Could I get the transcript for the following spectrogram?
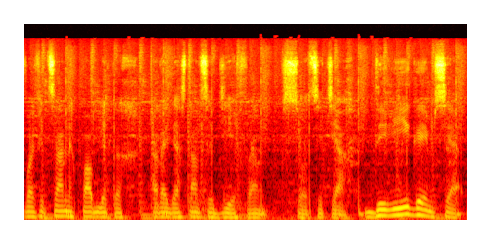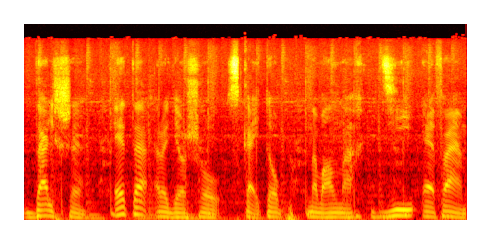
в официальных пабликах радиостанции DFM в соцсетях. Двигаемся дальше. Это радиошоу SkyTop на волнах DFM.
